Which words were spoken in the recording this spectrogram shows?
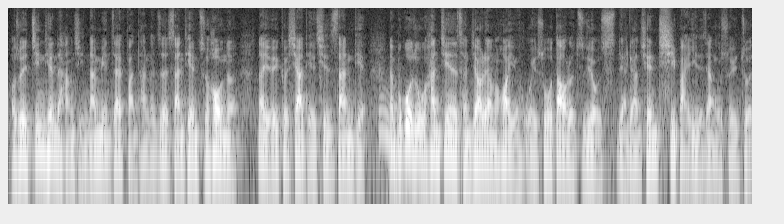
哦，所以今天的行情难免在反弹了这三天之后呢，那有一个下跌七十三点。那不过如果看今天的成交量的话，也萎缩到了只有两两千七百亿的这样的水准。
